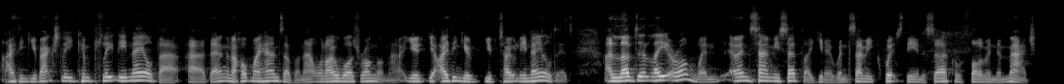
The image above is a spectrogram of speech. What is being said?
I think you've actually completely nailed that. Uh, there, I'm going to hold my hands up on that one. I was wrong on that. You, you, I think you've, you've totally nailed it. I loved it later on when when Sammy said, like, you know, when Sammy quits the inner circle following the match,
